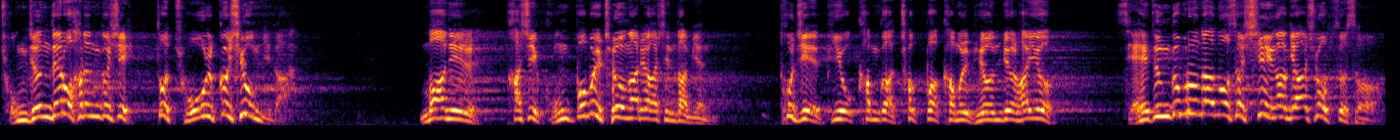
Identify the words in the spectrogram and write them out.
종전대로 하는 것이 더 좋을 것이옵니다. 만일 다시 공법을 정하려 하신다면 토지의 비옥함과 척박함을 변별하여 세 등급으로 나누어서 시행하게 하시옵소서.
